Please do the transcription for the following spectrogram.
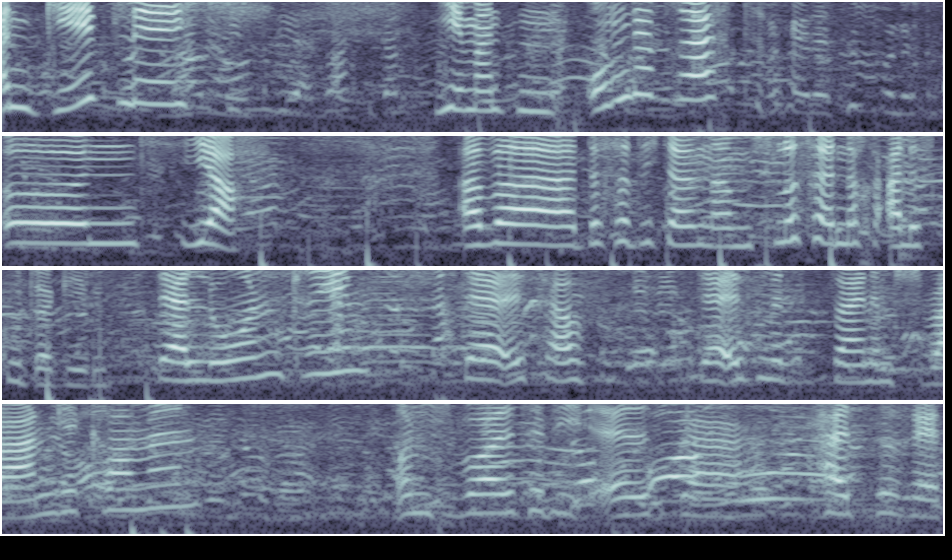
angeblich jemanden umgebracht und ja, aber das hat sich dann am Schluss halt noch alles gut ergeben. Der Lohengrin, der ist, auf, der ist mit seinem Schwan gekommen und wollte die Elsa halt so retten.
